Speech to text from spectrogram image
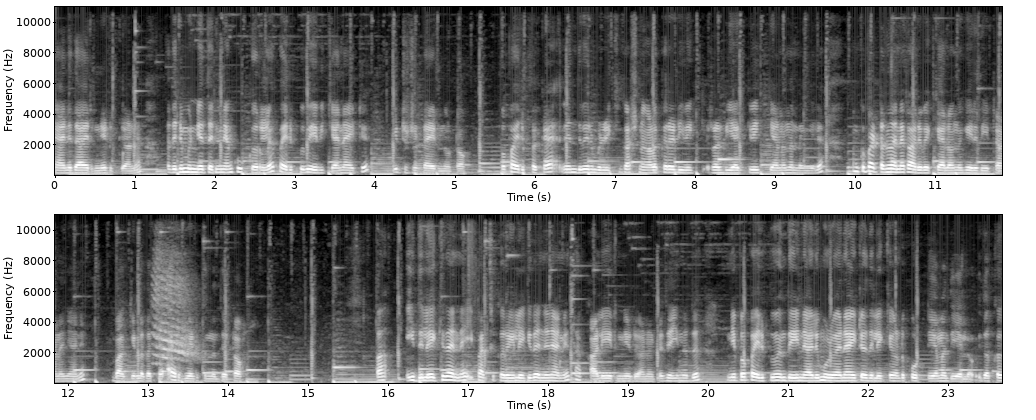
ഞാനിത് അരിഞ്ഞെടുക്കുകയാണ്. അതിന് മുന്നേ തന്നെ ഞാൻ കുക്കറിൽ പരിപ്പ് വേവിക്കാനായിട്ട് ഇട്ടിട്ടുണ്ടായിരുന്നു കേട്ടോ. അപ്പോൾ പരിപ്പൊക്കെ വെന്ത് വരുമ്പോഴേക്കും കഷ്ണങ്ങളൊക്കെ റെഡി വെക്ക് റെഡിയാക്കി വെക്കുകയാണെന്നുണ്ടെങ്കിൽ നമുക്ക് പെട്ടെന്ന് തന്നെ കറി വെക്കാമല്ലോ എന്ന് കരുതിയിട്ടാണ് ഞാൻ ബാക്കിയുള്ളതൊക്കെ അരിഞ്ഞെടുക്കുന്നത് കേട്ടോ. അപ്പം ഇതിലേക്ക് തന്നെ ഈ പച്ചക്കറിയിലേക്ക് തന്നെ ഞാൻ തക്കാളി അരിഞ്ഞിടുകയാണ് കേട്ടോ ചെയ്യുന്നത്. ഇനിയിപ്പോൾ പരിപ്പ് വെന്ത് കഴിഞ്ഞാൽ മുഴുവനായിട്ട് അതിലേക്ക് അങ്ങോട്ട് കൊട്ടിയാൽ മതിയല്ലോ. ഇതൊക്കെ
